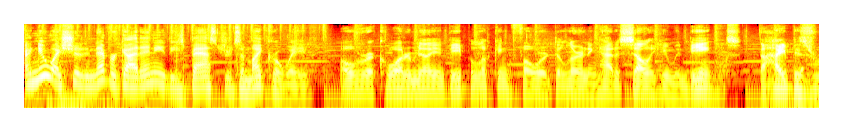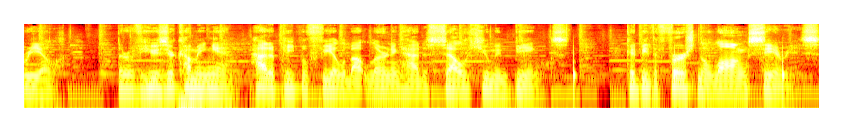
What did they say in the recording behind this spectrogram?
I knew I should have never got any of these bastards a microwave. Over a quarter million people looking forward to learning how to sell human beings. The hype is real. The reviews are coming in. How do people feel about learning how to sell human beings? Could be the first in a long series.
